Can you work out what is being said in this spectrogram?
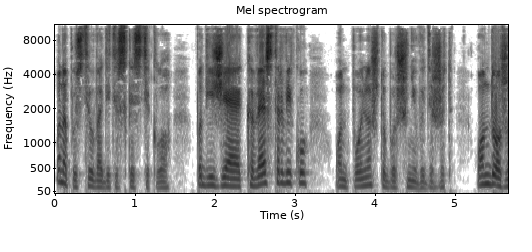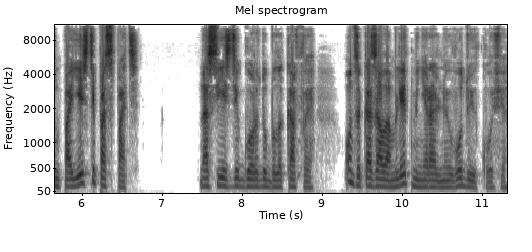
Он опустил водительское стекло. Подъезжая к Вестервику, он понял, что больше не выдержит. Он должен поесть и поспать. На съезде к городу было кафе. Он заказал омлет, минеральную воду и кофе.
